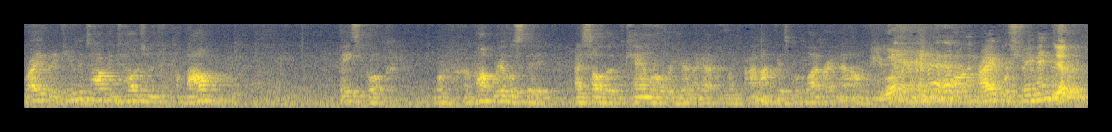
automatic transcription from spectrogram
Right? But if you can talk intelligently about Facebook or about real estate, I saw the camera over here and I got I'm like, I'm on Facebook Live right now. You are. right? We're streaming? Yep.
